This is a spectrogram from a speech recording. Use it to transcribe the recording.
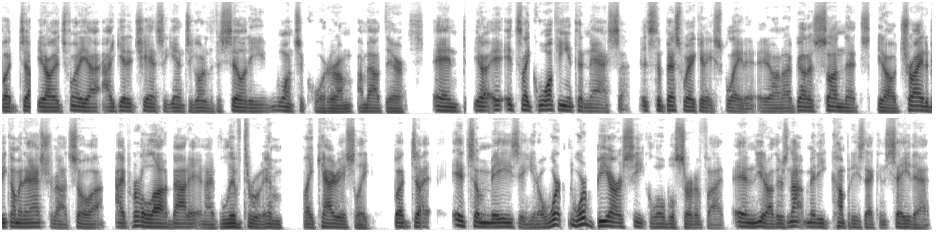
But uh, you know, it's funny. I, I, get a chance again to go to the facility once a quarter. I'm I'm out there, and you know, it, it's like walking into NASA. It's the best way I can explain it. You know, and I've got a son that's you know trying to become an astronaut, so uh, I've heard a lot about it, and I've lived through him vicariously. But uh, it's amazing. You know, we're we're BRC global certified, and you know, there's not many companies that can say that.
